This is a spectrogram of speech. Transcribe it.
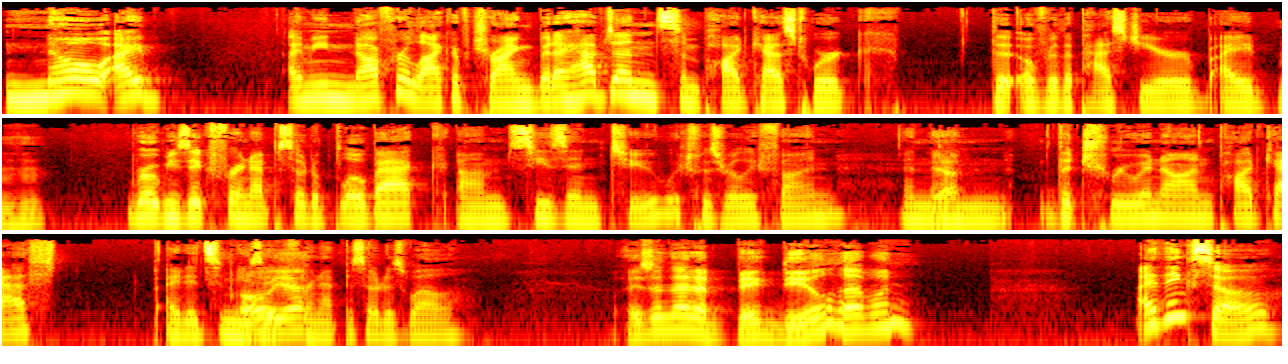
No, I, I mean, not for lack of trying, but I have done some podcast work the, over the past year. I Mm-hmm. wrote music for an episode of Blowback, um, season two, which was really fun, and Yeah. then the TrueAnon podcast. I did some Oh, music yeah. for an episode as well. Isn't that a big deal? That one? I think so.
